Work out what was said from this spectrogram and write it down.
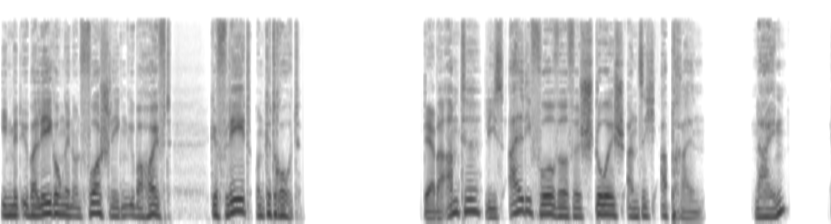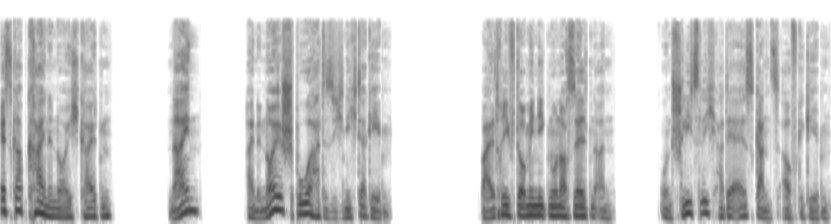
ihn mit Überlegungen und Vorschlägen überhäuft, gefleht und gedroht. Der Beamte ließ all die Vorwürfe stoisch an sich abprallen. Nein, es gab keine Neuigkeiten. Nein, eine neue Spur hatte sich nicht ergeben. Bald rief Dominik nur noch selten an, und schließlich hatte er es ganz aufgegeben.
